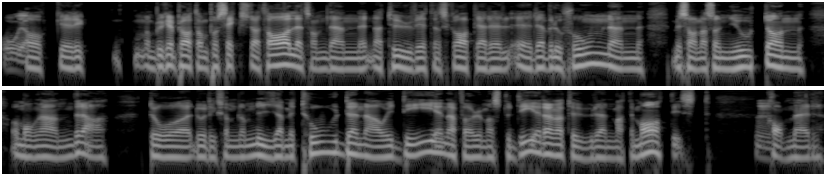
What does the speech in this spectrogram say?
Oh ja. Och eh, man brukar prata om på 1600-talet som den naturvetenskapliga re revolutionen med sådana som Newton och många andra. Då, då liksom de nya metoderna och idéerna för hur man studerar naturen matematiskt mm. kommer.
